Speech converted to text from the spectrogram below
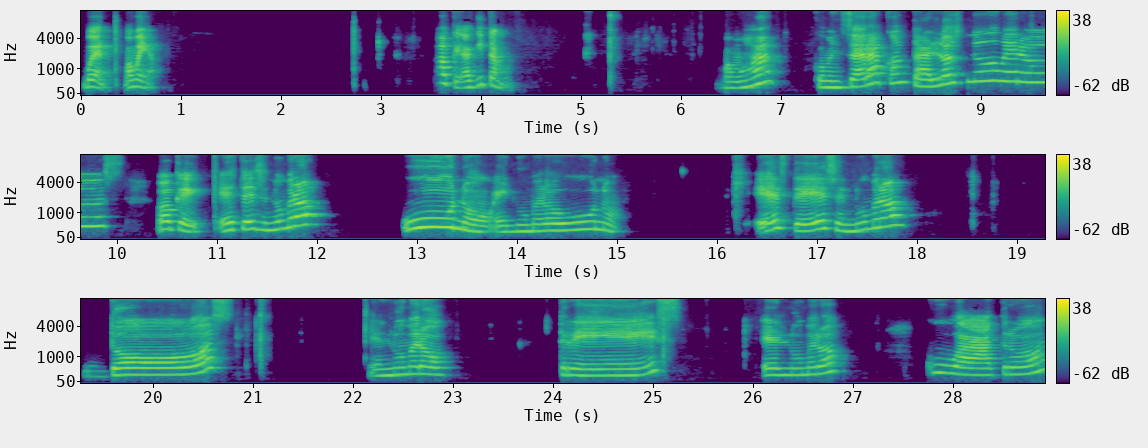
Bueno, vamos allá. Ok, aquí estamos. Vamos a comenzar a contar los números. Ok, este es el número 1, el número 1. Este es el número 2, el número 3, el número 4,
